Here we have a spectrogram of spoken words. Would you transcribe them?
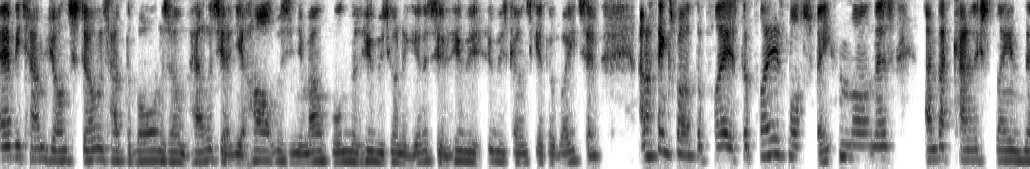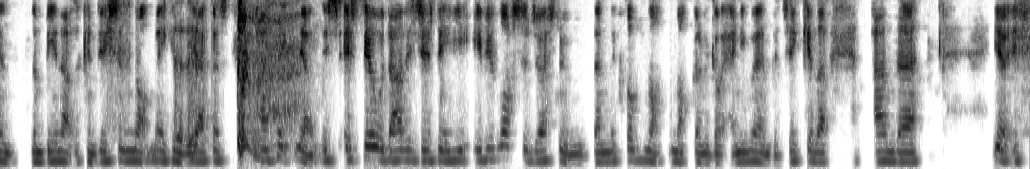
every time John Stones had the ball in his own penalty, your heart was in your mouth, wondering who was going to give it to, who who was going to give it away to. And I think as well the players, the players lost faith in Martinez, and that kind of explained them them being out of condition, not making the efforts. And I think you know it's, it's still with that. It's just if, you, if you've lost the dressing room, then the club's not not going to go anywhere in particular. And uh, you know. If,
